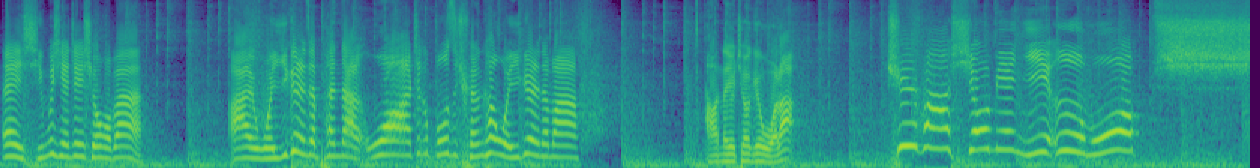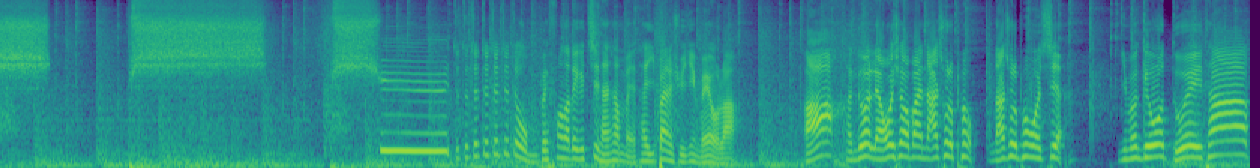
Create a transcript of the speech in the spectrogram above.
哎，行不行，这些小伙伴？哎，我一个人在喷他，哇，这个 boss 全靠我一个人的吗？好，那就交给我了。去吧，消灭你恶魔！嘘嘘嘘！对对对对对对对，我们被放到了一个祭坛上面，他一半的血已经没有了。啊，很多两位小伙伴拿出了喷拿出了喷火器，你们给我怼他！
